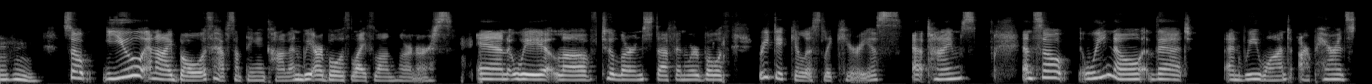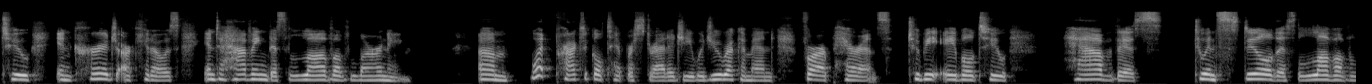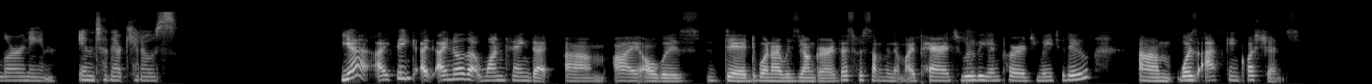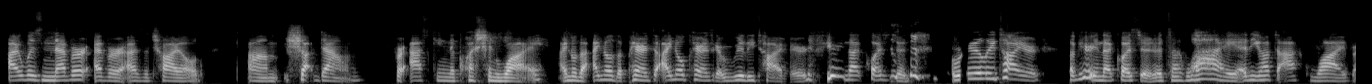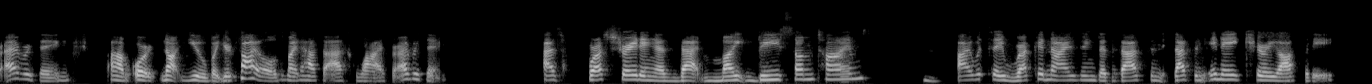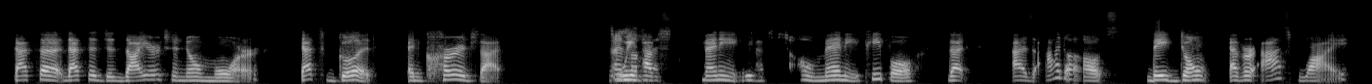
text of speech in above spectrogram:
Mm-hmm. So, you and I both have something in common. We are both lifelong learners and we love to learn stuff, and we're both ridiculously curious at times. And so, we know that, and we want our parents to encourage our kiddos into having this love of learning. Um, what practical tip or strategy would you recommend for our parents to be able to have this, to instill this love of learning into their kiddos? Yeah, I think I, I know that one thing that um I always did when I was younger, this was something that my parents really encouraged me to do, um, was asking questions. I was never ever as a child um shut down for asking the question why. I know that I know the parents I know parents get really tired of hearing that question. really tired of hearing that question. It's like why? And you have to ask why for everything. Um, or not you, but your child might have to ask why for everything. As frustrating as that might be sometimes, I would say recognizing that that's an that's an innate curiosity. That's a that's a desire to know more. That's good. Encourage that. I we have that. many we have so many people that as adults they don't ever ask why.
